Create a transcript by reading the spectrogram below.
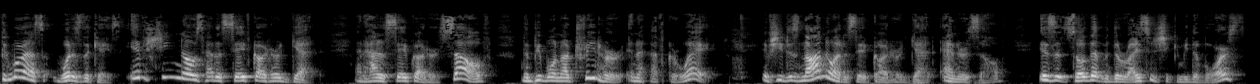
The Gemara asks, what is the case? If she knows how to safeguard her get and how to safeguard herself, then people will not treat her in a hefker way. If she does not know how to safeguard her get and herself, is it so that with the Midaraisa she can be divorced?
